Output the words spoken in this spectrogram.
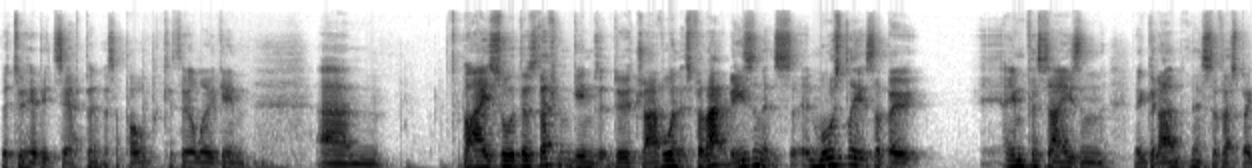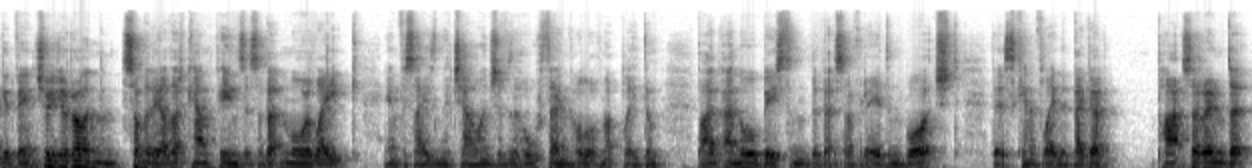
the Two Headed Serpent. It's a pulp Cthulhu game. Um, but I so there's different games that do travel, and it's for that reason. It's mostly it's about emphasizing the grandness of this big adventure you're on, and some of the other campaigns it's a bit more like emphasizing the challenge of the whole thing. Although I've not played them, but I, I know based on the bits I've read and watched that it's kind of like the bigger parts around it.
